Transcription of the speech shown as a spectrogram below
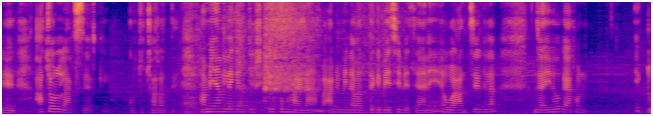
যে আঁচল লাগছে আর কি কচু ছড়াতে। আমি আনলে কিন্তু এরকম হয় না আমি মিনাবাজার থেকে বেছে বেছে আনি, ও আনছে এগুলা। যাই হোক, এখন একটু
